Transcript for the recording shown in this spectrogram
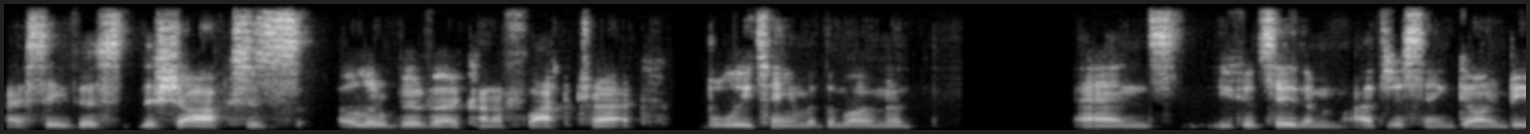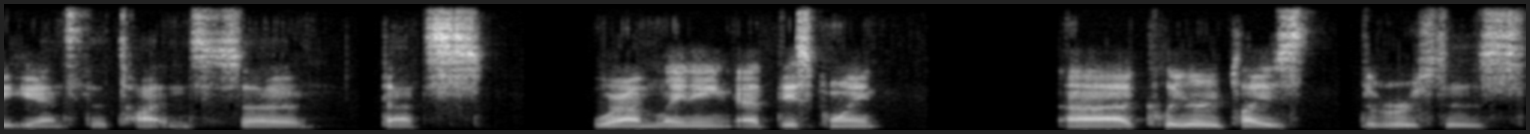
I see this the Sharks is a little bit of a kind of flat track bully team at the moment, and you could see them. I just think going big against the Titans. So that's where I'm leaning at this point. Uh, Cleary plays the Roosters,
